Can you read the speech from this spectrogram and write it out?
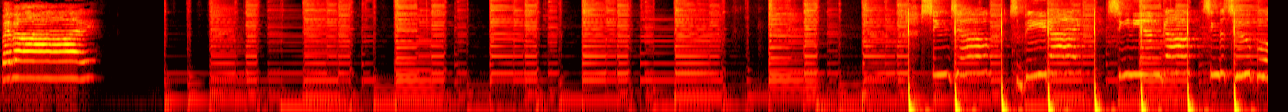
拜拜。新旧新皮带，新年糕，新的突破。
